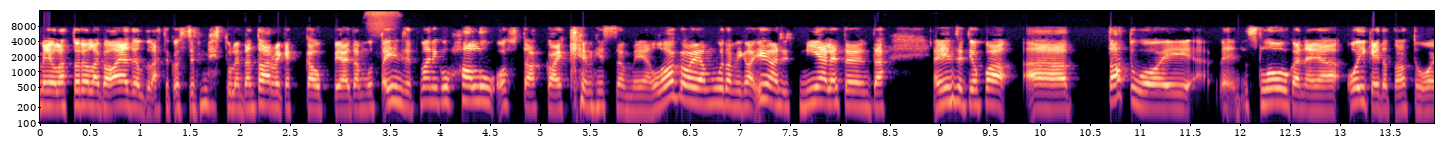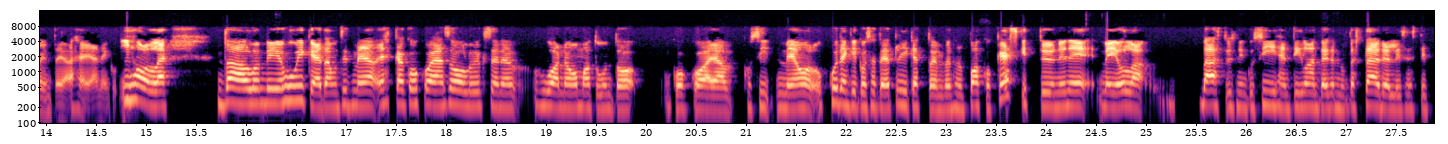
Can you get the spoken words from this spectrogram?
me ei olla todellakaan ajateltu lähtökohtaisesti, että mistä tulee tämän tarvikekauppiaita, mutta ihmiset vaan niin haluaa ostaa kaikkea, missä on meidän logo ja muuta, mikä on ihan siis mieletöntä. Ja ihmiset jopa tatuoi sloganeja, oikeita tatuointeja heidän niin kuin iholle. Tämä on ollut niin huikeaa, mutta sitten meidän ehkä koko ajan se on ollut yksi huono omatunto koko ajan, kun si- me on, kuitenkin kun sä teet liiketoimintaa, niin on pakko keskittyä, niin ne, me ei olla päästy niin siihen tilanteeseen, että me täydellisesti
